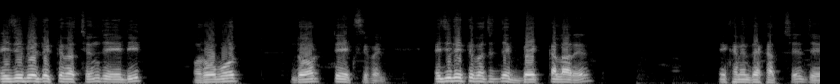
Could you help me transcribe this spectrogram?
এই যে দেখতে পাচ্ছেন যে edit robot dot TXT file এই যে দেখতে পাচ্ছেন যে ব্যাক কালারের এখানে দেখাচ্ছে যে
